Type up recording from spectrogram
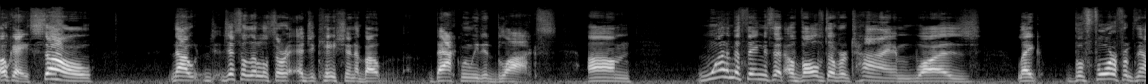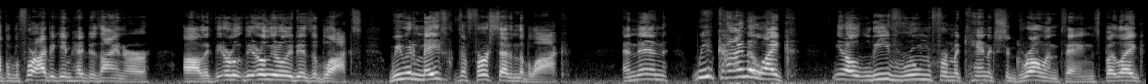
okay, so now just a little sort of education about back when we did blocks. Um, one of the things that evolved over time was like before, for example, before I became head designer, uh, like the early, the early, early days of blocks, we would make the first set in the block, and then we'd kind of like, you know, leave room for mechanics to grow and things, but like,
